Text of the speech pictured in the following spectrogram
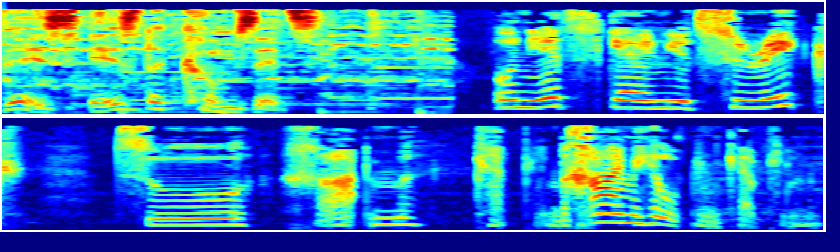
This is the Kumzits. Und jetzt gehen wir zurück zu Chaim Kaplan. Chaim Hilton Kaplan.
